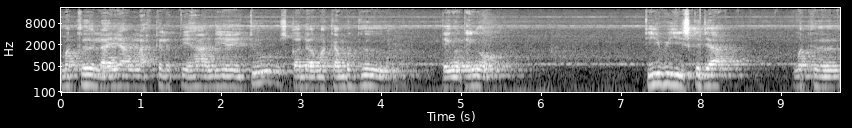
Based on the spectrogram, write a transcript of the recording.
Maka layanglah keletihan dia itu sekadar makan burger. Tengok-tengok TV sekejap maka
